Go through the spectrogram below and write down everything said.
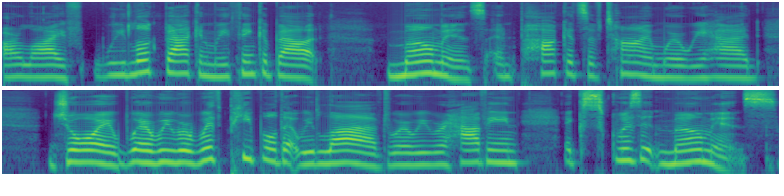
our life, we look back and we think about moments and pockets of time where we had joy, where we were with people that we loved, where we were having exquisite moments.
